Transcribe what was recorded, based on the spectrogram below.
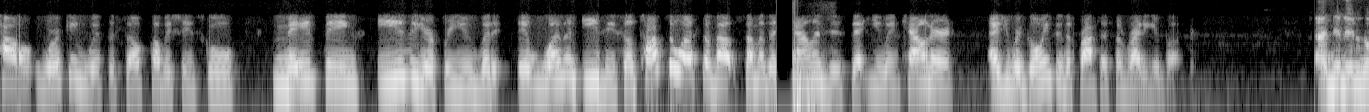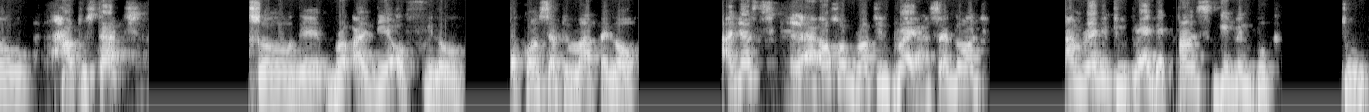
how working with the self-publishing school made things easier for you, but it, it wasn't easy. So talk to us about some of the challenges that you encountered as you were going through the process of writing your book. I didn't know how to start. So the idea of, you know, a concept map and all. I just, I also brought in prayer. I said, God, I'm ready to write a Thanksgiving book to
